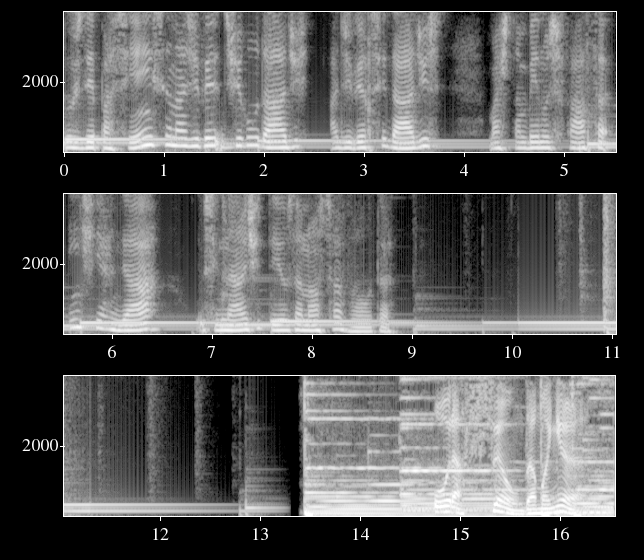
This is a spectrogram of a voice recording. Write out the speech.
nos dê paciência nas dificuldades, adversidades, mas também nos faça enxergar os sinais de Deus à nossa volta. Oração da Manhã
